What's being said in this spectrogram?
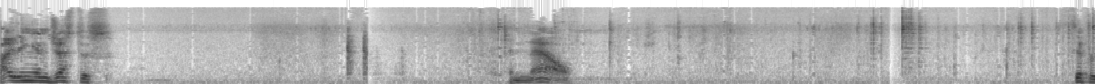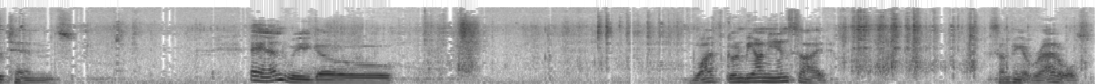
fighting injustice. And now, zipper tins. And we go, what's going to be on the inside? Something that rattles.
